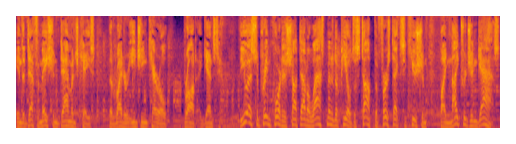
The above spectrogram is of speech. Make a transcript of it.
in the defamation damage case that writer E. Jean Carroll brought against him. The U.S. Supreme Court has shot down a last minute appeal to stop the first execution by nitrogen gas.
